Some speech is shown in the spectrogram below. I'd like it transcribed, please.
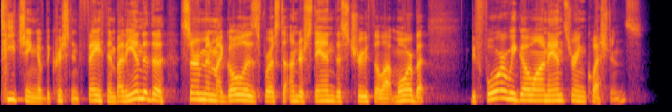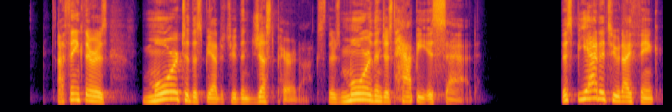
teaching of the Christian faith. And by the end of the sermon, my goal is for us to understand this truth a lot more. But before we go on answering questions, I think there is more to this beatitude than just paradox. There's more than just happy is sad. This beatitude, I think,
